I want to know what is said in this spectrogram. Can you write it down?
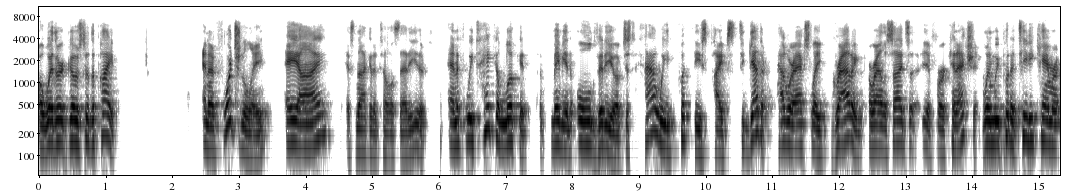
or whether it goes through the pipe. And unfortunately, AI is not going to tell us that either. And if we take a look at maybe an old video of just how we put these pipes together, how we're actually grouting around the sides for a connection. When we put a TV camera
